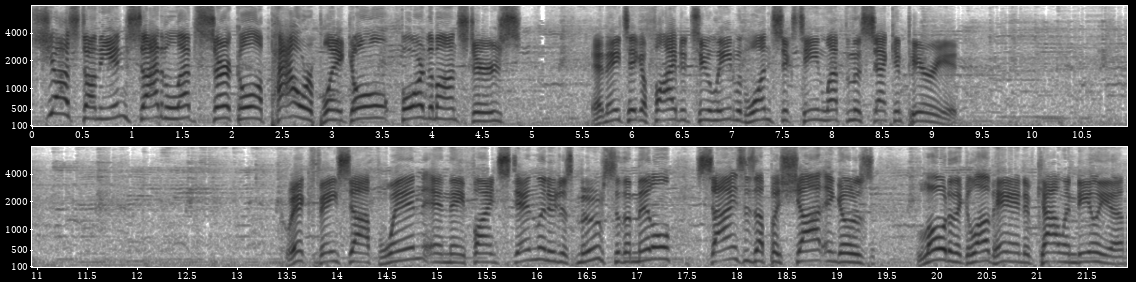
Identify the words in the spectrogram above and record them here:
just on the inside of the left circle. A power play goal for the Monsters. And they take a 5 2 lead with 116 left in the second period. Quick face-off win, and they find Stenlund, who just moves to the middle, sizes up a shot, and goes low to the glove hand of Colin Delia.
